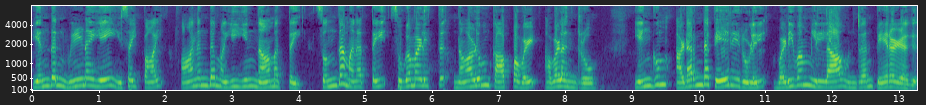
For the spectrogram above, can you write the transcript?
எந்தன் வீணையே இசைப்பாய் ஆனந்தமயியின் நாமத்தை சொந்த மனத்தை சுகமளித்து நாளும் காப்பவள் அவளன்றோ? எங்கும் அடர்ந்த பேரிருளில் வடிவம் இல்லா உன்றன் பேரழகு.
